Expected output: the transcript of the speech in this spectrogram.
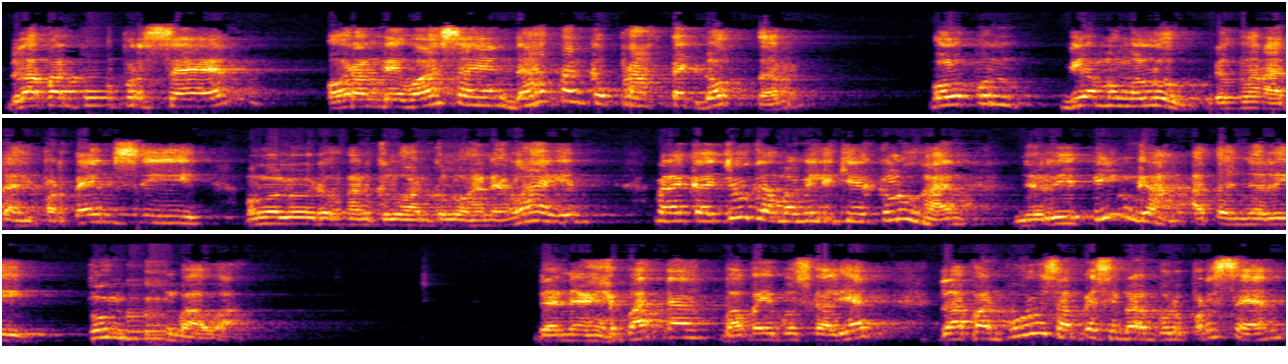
80% orang dewasa yang datang ke praktek dokter, walaupun dia mengeluh dengan ada hipertensi, mengeluh dengan keluhan-keluhan yang lain, mereka juga memiliki keluhan nyeri pinggang atau nyeri punggung bawah. Dan yang hebatnya, Bapak Ibu sekalian, 80 sampai 90 persen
